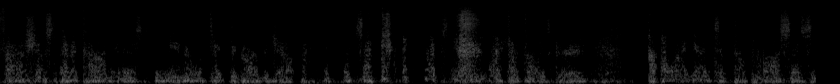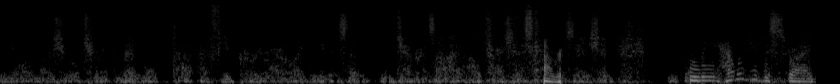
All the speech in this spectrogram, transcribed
fascist and a communist, neither would take the garbage out. I thought that was great. Want to get into pro process your emotional truth, and then we'll talk a few career highlights. And you've been so generous. I'll treasure this conversation. Lee, how would you describe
